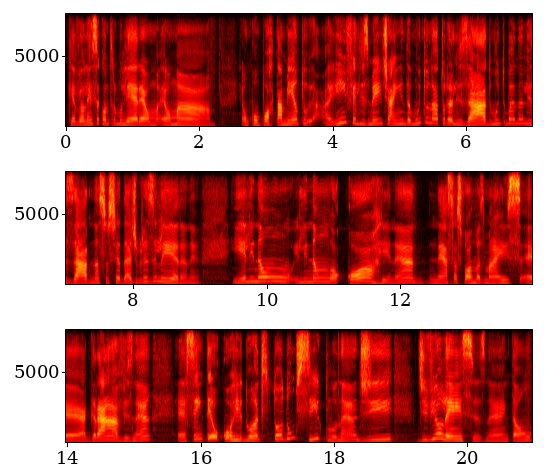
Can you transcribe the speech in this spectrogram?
que a violência contra a mulher é uma, é uma é um comportamento, infelizmente, ainda muito naturalizado, muito banalizado na sociedade brasileira. Né? E ele não, ele não ocorre né, nessas formas mais é, graves, né, é, sem ter ocorrido antes todo um ciclo né, de, de violências. Né? Então,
